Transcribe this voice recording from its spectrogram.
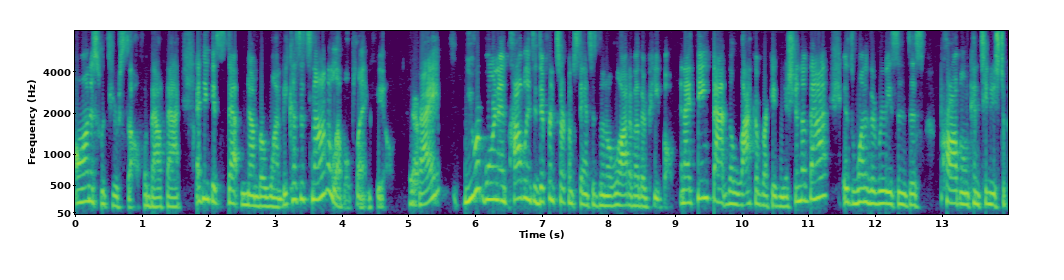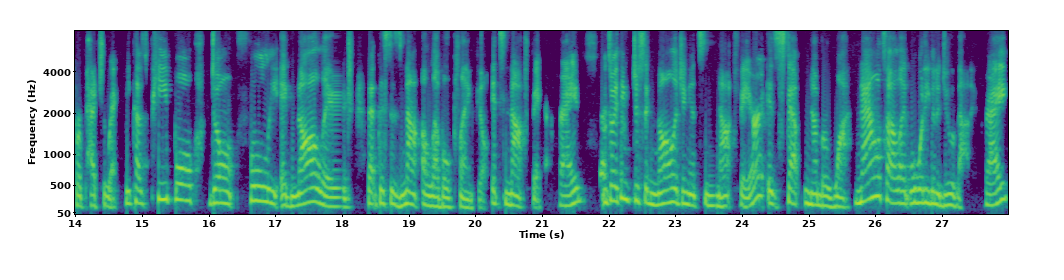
honest with yourself about that, I think is step number one because it's not a level playing field yeah. right? You were born in probably into different circumstances than a lot of other people. And I think that the lack of recognition of that is one of the reasons this problem continues to perpetuate because people don't fully acknowledge that this is not a level playing field. It's not fair, right? And so I think just acknowledging it's not fair is step number one. Now it's all like, well, what are you going to do about it? Right?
